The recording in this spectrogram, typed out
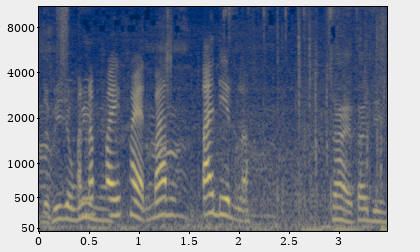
เดี๋ยวพี่จะอันวิ่งนั้นไงไปแขวนบ้านใต้ดินเหรอ ใช่ใต้ดิน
